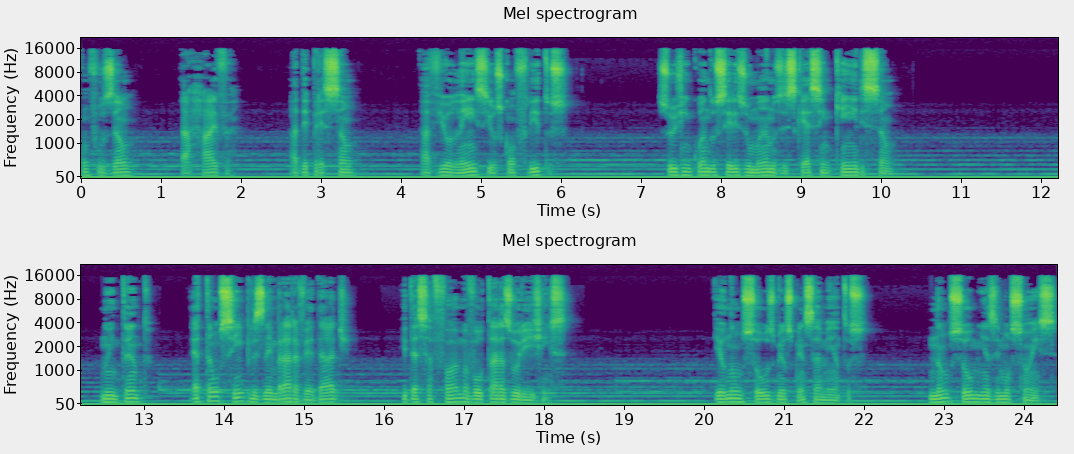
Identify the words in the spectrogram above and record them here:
confusão, a raiva, a depressão, a violência e os conflitos surgem quando os seres humanos esquecem quem eles são. No entanto, é tão simples lembrar a verdade e dessa forma voltar às origens. Eu não sou os meus pensamentos, não sou minhas emoções,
